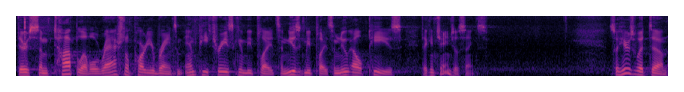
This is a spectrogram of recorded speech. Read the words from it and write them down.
there's some top level rational part of your brain. Some MP3s can be played, some music can be played, some new LPs that can change those things. So here's what, um,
